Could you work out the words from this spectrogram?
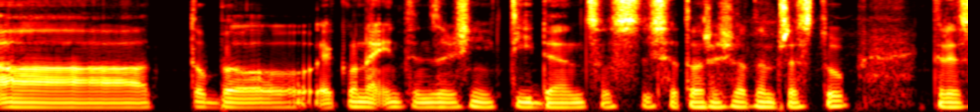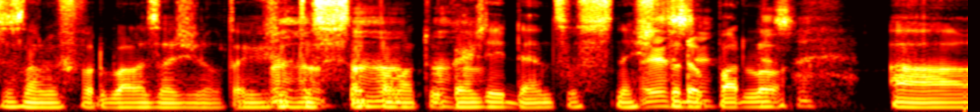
A to byl jako neintenzivní týden, co se to řešil ten přestup, který se snad ve fotbale zažil, takže aha, to si snad pamatuju každý den, co, než jasně, to dopadlo. jasně a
